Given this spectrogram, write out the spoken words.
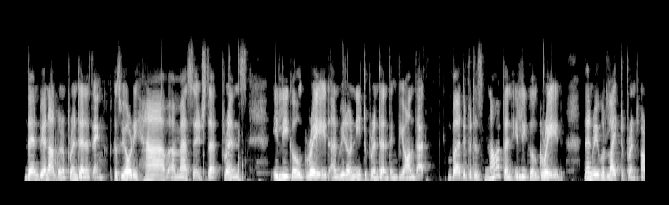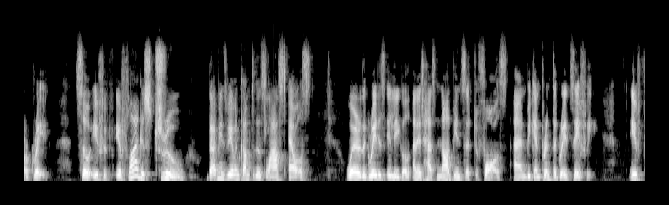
then we're not going to print anything because we already have a message that prints illegal grade and we don't need to print anything beyond that. But if it is not an illegal grade, then we would like to print our grade. So if, if flag is true, that means we haven't come to this last else where the grade is illegal and it has not been set to false and we can print the grade safely. If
